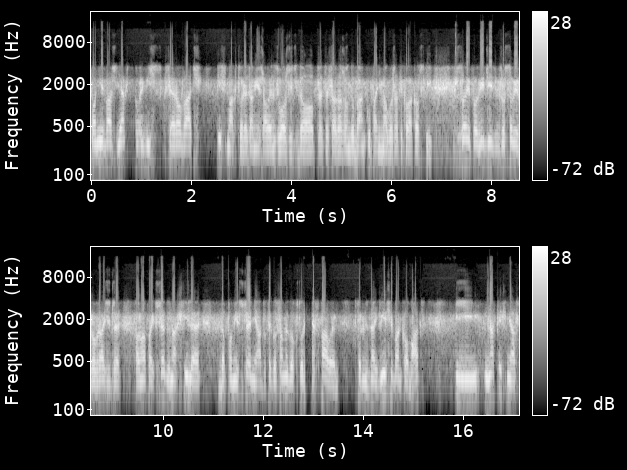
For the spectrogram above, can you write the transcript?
ponieważ ja chciałem iść skserować pisma, które zamierzałem złożyć do prezesa zarządu banku, pani Małgorzaty Kołakowskiej. Proszę sobie powiedzieć, proszę sobie wyobrazić, że pan Łapaj wszedł na chwilę do pomieszczenia, do tego samego, w którym ja spałem, w którym znajduje się bankomat i natychmiast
